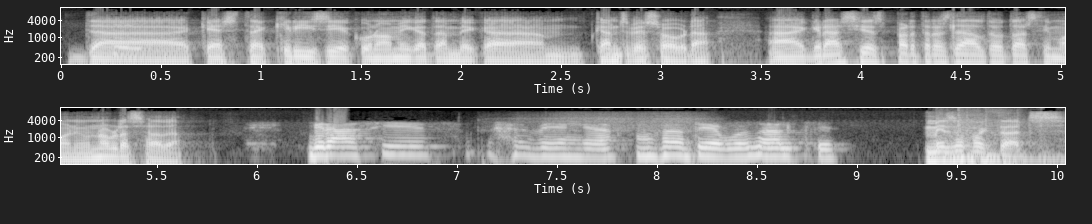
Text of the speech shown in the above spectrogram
d'aquesta crisi econòmica també que, que ens ve a sobre. Uh, gràcies per traslladar el teu testimoni. Una abraçada. Gràcies. Vinga, a vosaltres. Més afectats.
